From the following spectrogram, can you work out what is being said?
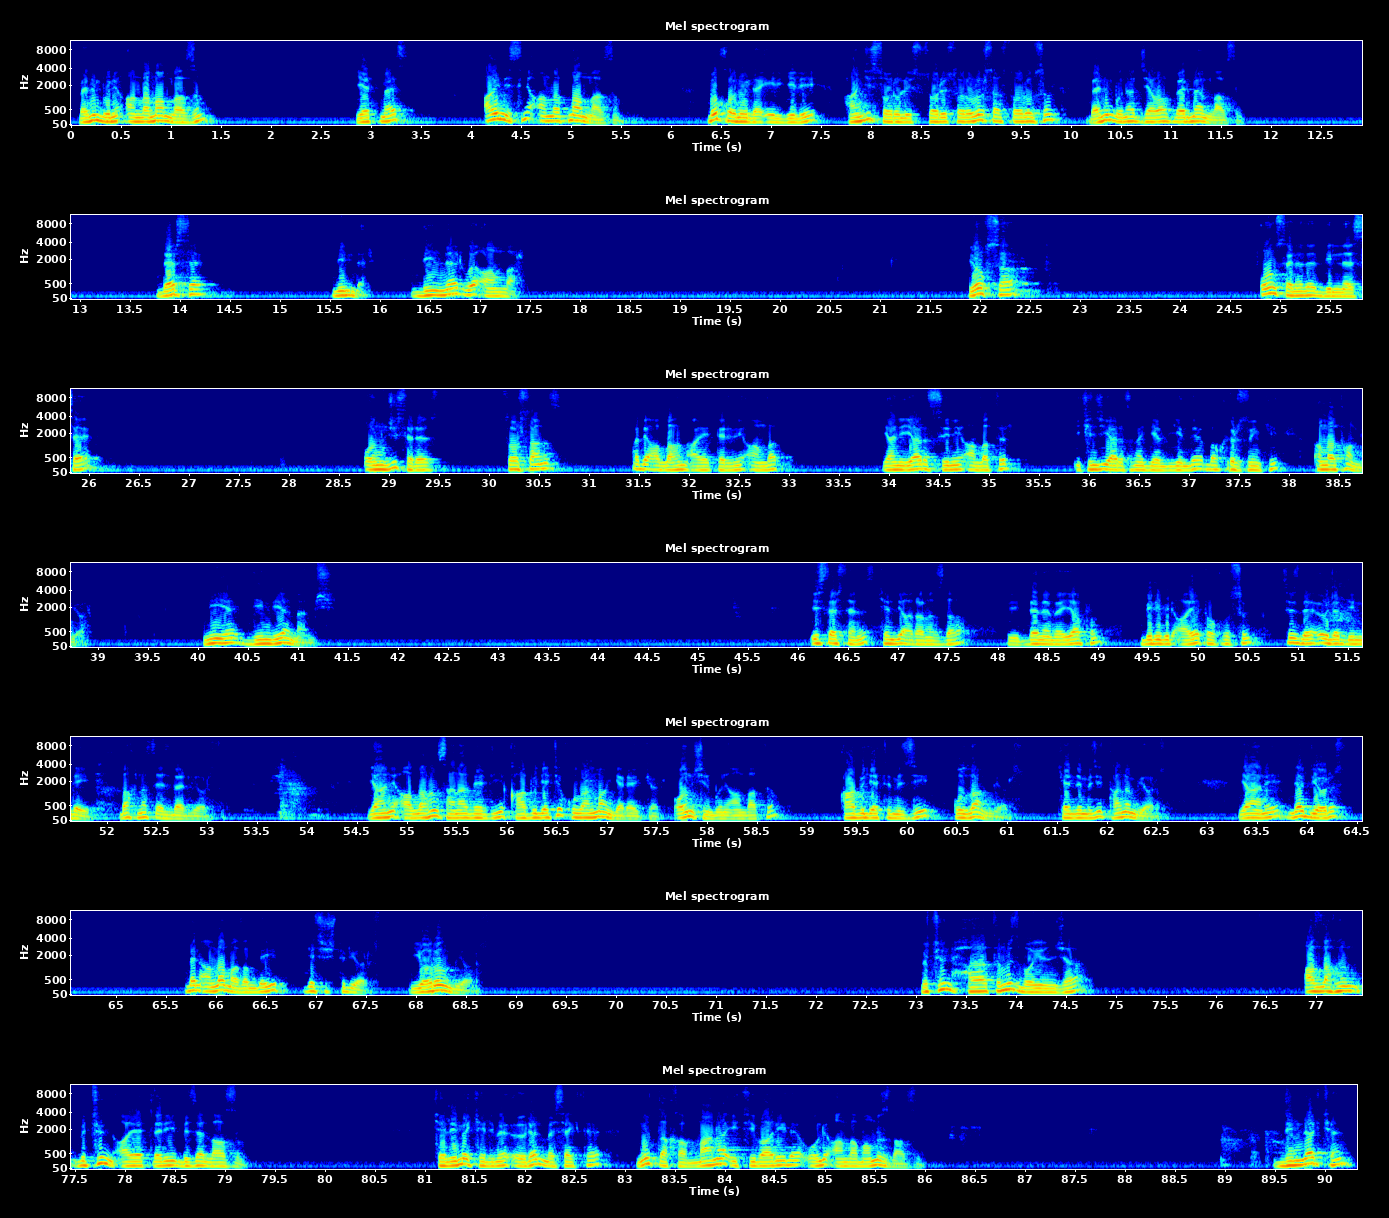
benim bunu anlamam lazım, yetmez, aynısını anlatmam lazım. Bu konuyla ilgili hangi soru, soru sorulursa sorulsun, Benim buna cevap vermem lazım. Derse dinler. Dinler ve anlar. Yoksa 10 senede dinlese 10. sene sorsanız hadi Allah'ın ayetlerini anlat. Yani yarısını anlatır. ikinci yarısına geldiğinde bakıyorsun ki anlatamıyor. Niye? Dinleyememiş. İsterseniz kendi aranızda bir deneme yapın. Biri bir ayet okusun. Siz de öyle dinleyin. Bak nasıl ezberliyorsun. Yani Allah'ın sana verdiği kabiliyeti kullanman gerekiyor. Onun için bunu anlattım. Kabiliyetimizi kullanmıyoruz. Kendimizi tanımıyoruz. Yani ne diyoruz? Ben anlamadım deyip geçiştiriyoruz. Yorulmuyoruz. Bütün hayatımız boyunca Allah'ın bütün ayetleri bize lazım. Kelime kelime öğrenmesek de mutlaka mana itibariyle onu anlamamız lazım. Dinlerken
